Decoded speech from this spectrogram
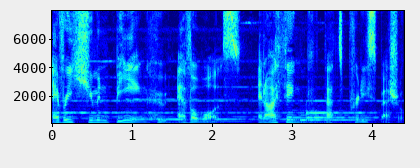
every human being who ever was. And I think that's pretty special.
